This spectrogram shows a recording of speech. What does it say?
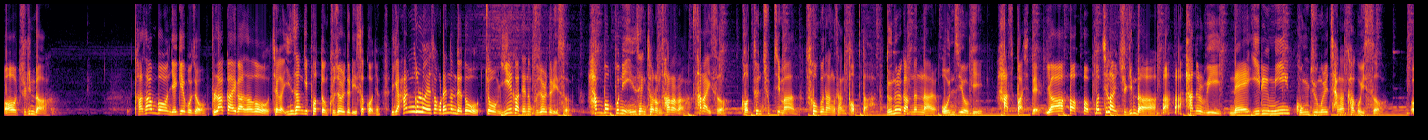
어, 죽인다. 가사 한번 얘기해 보죠. 블락가의 가사도 제가 인상 깊었던 구절들이 있었거든요. 이게 한글로 해석을 했는데도 좀 이해가 되는 구절들이 있어. 한 번뿐이 인생처럼 살아라. 살아 있어. 겉은 춥지만 속은 항상 덥다. 눈을 감는 날 온 지옥이 핫스팟이 돼. 야, 펀치라인 죽인다. 하늘 위 내 이름이 공중을 장악하고 있어. 오,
